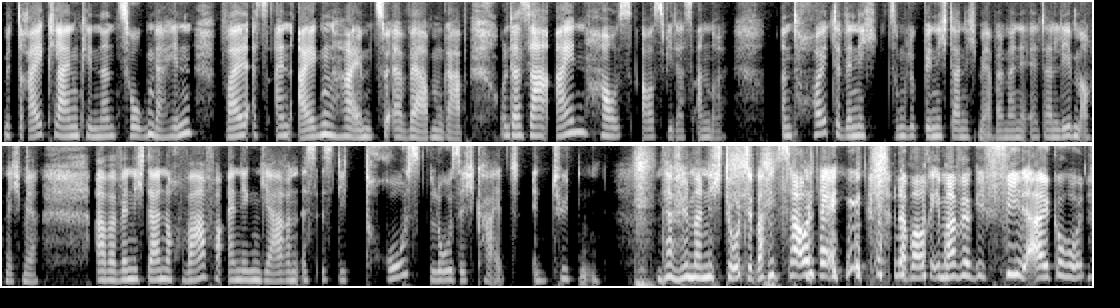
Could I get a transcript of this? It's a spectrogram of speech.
mit drei kleinen Kindern zogen dahin, weil es ein Eigenheim zu erwerben gab. Und da sah ein Haus aus wie das andere. Und heute, wenn ich, zum Glück bin ich da nicht mehr, weil meine Eltern leben auch nicht mehr. Aber wenn ich da noch war vor einigen Jahren, es ist die Trostlosigkeit in Tüten. Da will man nicht tot beim Zaun hängen. Da braucht immer wirklich viel Alkohol.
